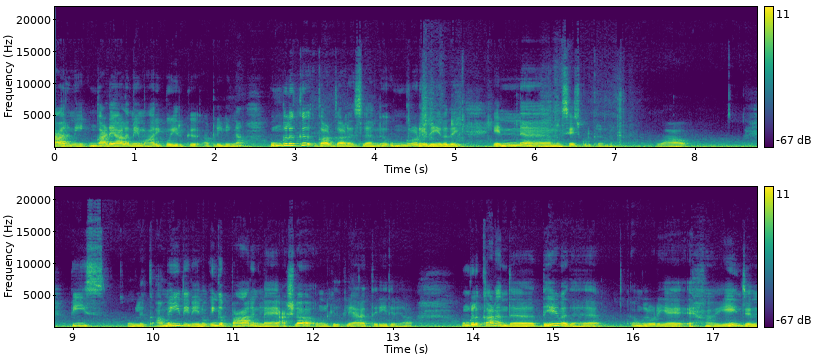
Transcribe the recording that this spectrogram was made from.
யாருனே உங்கள் அடையாளமே மாறி போயிருக்கு அப்படின்னீங்கன்னா உங்களுக்கு காட் காடஸ்லேருந்து உங்களுடைய தேவதை என்ன மெசேஜ் கொடுக்குறாங்க வாவ் பீஸ் உங்களுக்கு அமைதி வேணும். இங்கே பாருங்களேன். ஆக்சுவலாக உங்களுக்கு இது கிளியராக தெரியுது இல்லையா? உங்களுக்கான அந்த தேவதை உங்களுடைய ஏஞ்சல்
